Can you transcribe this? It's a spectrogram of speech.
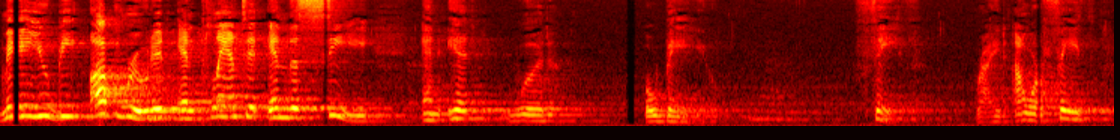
May you be uprooted and planted in the sea, and it would obey you. Faith, right? Our faith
